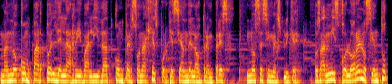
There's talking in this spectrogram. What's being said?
Más no comparto el de la rivalidad con personajes porque sean de la otra empresa. No sé si me expliqué. O sea, mis colores lo siento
